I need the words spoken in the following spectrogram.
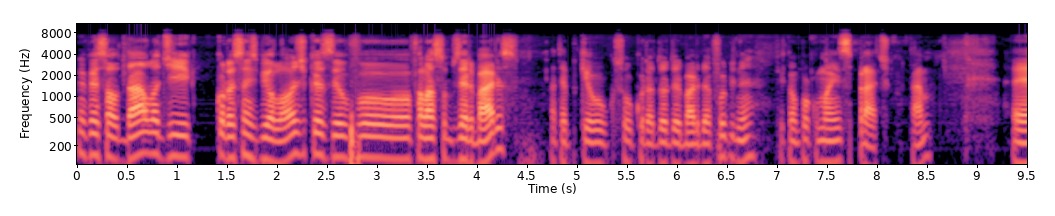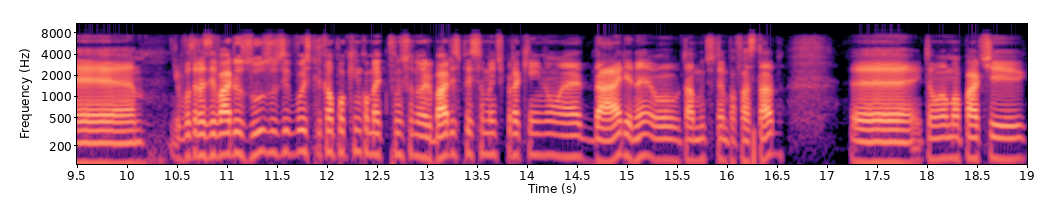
Bem, pessoal, da aula de coleções biológicas eu vou falar sobre os herbários, até porque eu sou o curador do herbário da FURB, né? Fica um pouco mais prático, tá? É, eu vou trazer vários usos e vou explicar um pouquinho como é que funciona o herbário, especialmente para quem não é da área, né? Ou está muito tempo afastado. É, então é uma parte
